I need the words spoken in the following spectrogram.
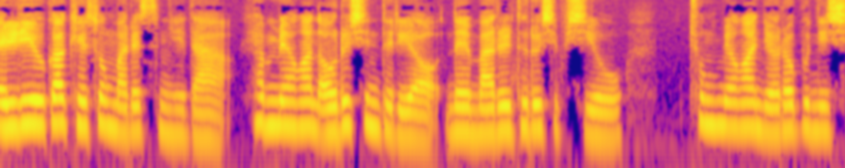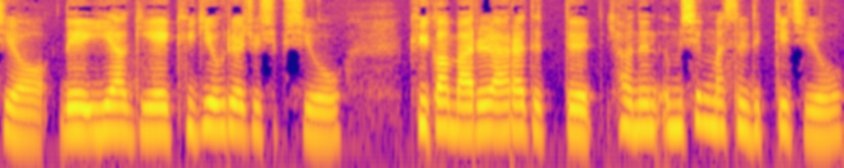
엘리우가 계속 말했습니다. 현명한 어르신들이여 내 말을 들으십시오. 총명한 여러분이시여 내 이야기에 귀 기울여 주십시오. 귀가 말을 알아듣듯 혀는 음식 맛을 느끼지요.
